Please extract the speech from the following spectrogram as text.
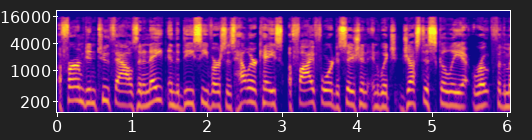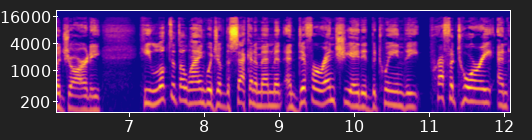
Affirmed in 2008 in the DC versus Heller case, a 5 4 decision in which Justice Scalia wrote for the majority. He looked at the language of the Second Amendment and differentiated between the prefatory and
